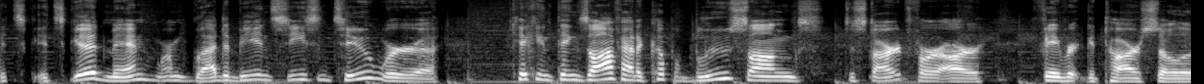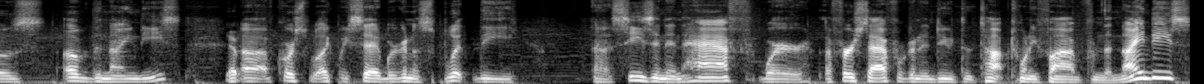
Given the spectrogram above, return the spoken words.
It's it's good, man. I'm glad to be in season two. We're uh, kicking things off. Had a couple blues songs to start for our favorite guitar solos of the '90s. Yep. Uh, of course, like we said, we're going to split the uh, season in half. Where the first half we're going to do the top 25 from the '90s,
